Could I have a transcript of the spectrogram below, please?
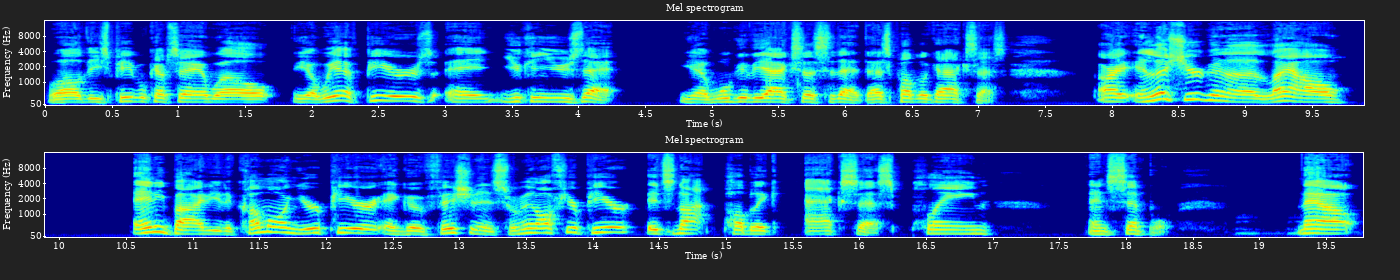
Well, these people kept saying, well, you know, we have piers and you can use that. Yeah, we'll give you access to that. That's public access. All right. Unless you're going to allow anybody to come on your pier and go fishing and swimming off your pier, it's not public access, plain and simple. Now,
